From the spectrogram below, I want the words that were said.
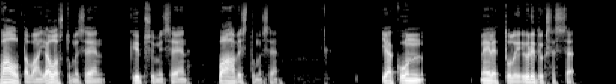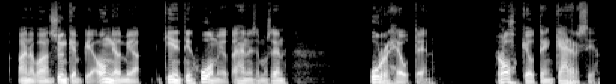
valtavaan jalostumiseen, kypsymiseen, vahvistumiseen. Ja kun meille tuli yrityksessä aina vaan synkempiä ongelmia, niin kiinnitin huomiota hänen semmoiseen urheuteen, rohkeuteen kärsiä.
